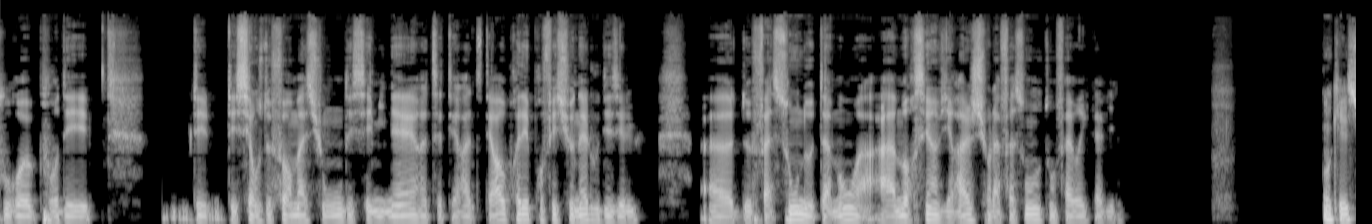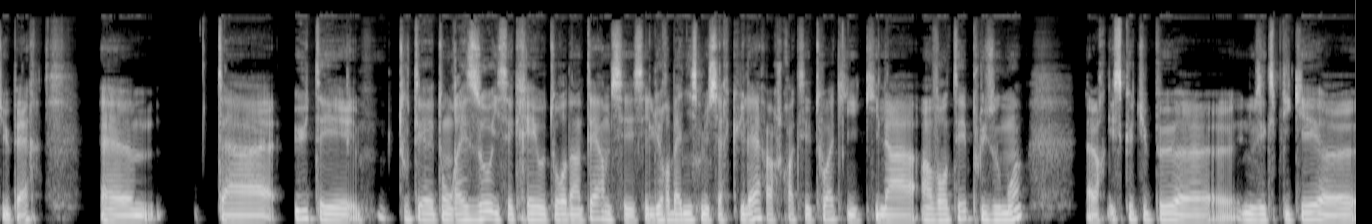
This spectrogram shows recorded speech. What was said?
pour euh, pour des, des, séances de formation, des séminaires, etc., etc., auprès des professionnels ou des élus, euh, de façon notamment à, amorcer un virage sur la façon dont on fabrique la ville. Ok, super. Euh, tu as eu tes, tout ton réseau, il s'est créé autour d'un terme, c'est l'urbanisme circulaire. Alors je crois que c'est toi qui, qui l'as inventé plus ou moins. Alors, est-ce que tu peux euh, nous expliquer euh,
